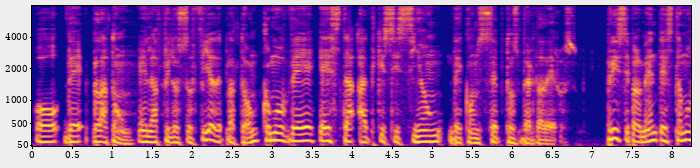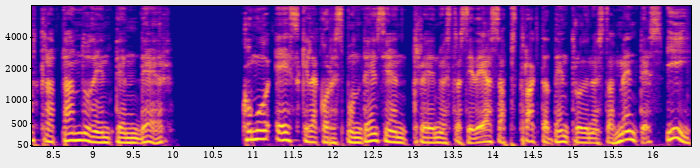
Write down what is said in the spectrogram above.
o de Platón, en la filosofía de Platón, cómo ve esta adquisición de conceptos verdaderos. Principalmente estamos tratando de entender ¿Cómo es que la correspondencia entre nuestras ideas abstractas dentro de nuestras mentes y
